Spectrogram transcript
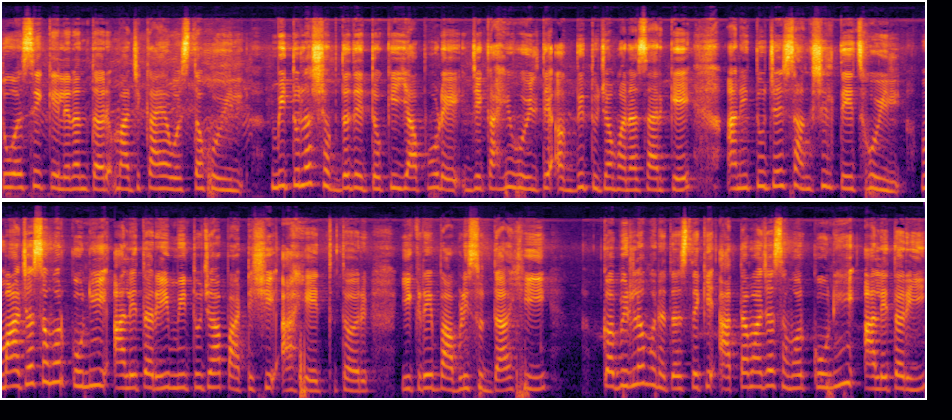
तू असे केल्यानंतर माझी काय अवस्था होईल? मी तुला शब्द देतो की यापुढे जे काही होईल ते अगदी तुझ्या मनासारखे आणि तू जे सांगशील तेच होईल. माझ्यासमोर कोणी आले तरी मी तुझ्या पाठीशी आहेत. तर इकडे बाबळीसुद्धा ही कबीरला म्हणत असते की आता माझ्यासमोर कोणीही आले तरी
